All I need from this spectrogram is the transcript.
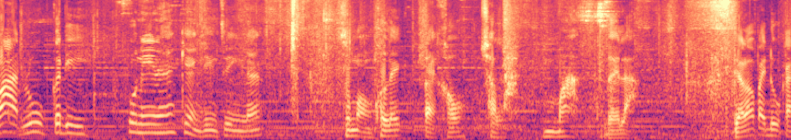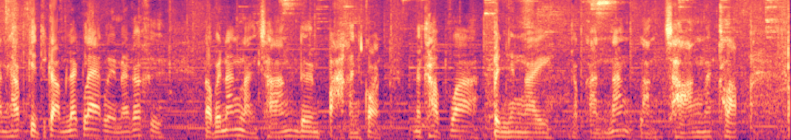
วาดรูปก็ดี พวกนี้นะเก่งจริงๆนะสมองเขาเล็กแต่เขาฉลาดมากเลยล่ะ เดี๋ยวเราไปดูกันครับกิจกรรมแรก ๆ เลยนะก็คือ เราไปนั่งหลังช้างเดินป่ากันก่อนนะครับ ว่าเป็นยังไงกับการนั่งหลังช้างนะครับไป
